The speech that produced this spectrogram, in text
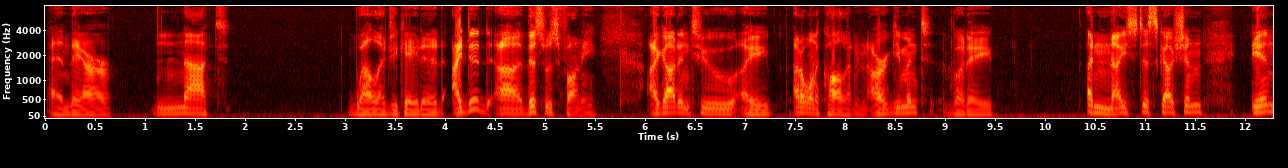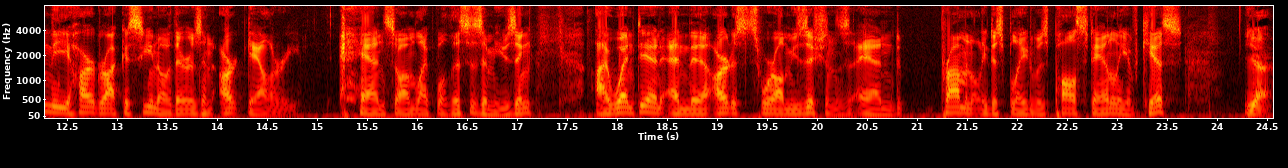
and they are not well educated. I did. Uh, this was funny. I got into a. I don't want to call it an argument, but a a nice discussion in the Hard Rock Casino. There is an art gallery, and so I'm like, well, this is amusing. I went in, and the artists were all musicians, and prominently displayed was Paul Stanley of Kiss. Yeah.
